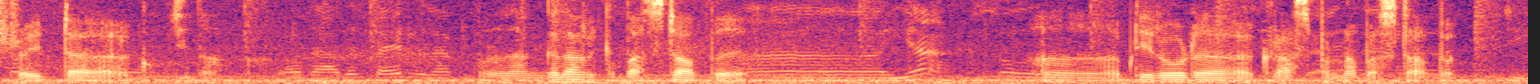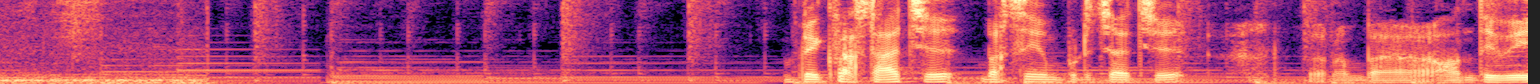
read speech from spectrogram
ஸ்ட்ரைட்டாக கூச்சி தான். அங்கே தான் இருக்குது பஸ் ஸ்டாப்பு. அப்படி ரோடை கிராஸ் பண்ணால் பஸ் ஸ்டாப்பு பிரேக்ஃபாஸ்ட் ஆச்சு பஸ்ஸையும் பிடிச்சாச்சு இப்போ நம்ம ஆன் தி வே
